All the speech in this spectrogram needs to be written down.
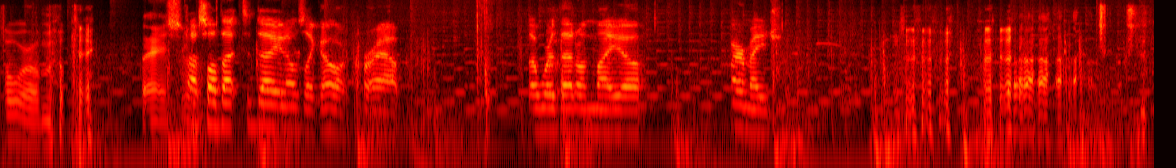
four of them up there. Okay, so I saw that today and I was like, oh crap. I wear that on my uh, Fire Mage.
